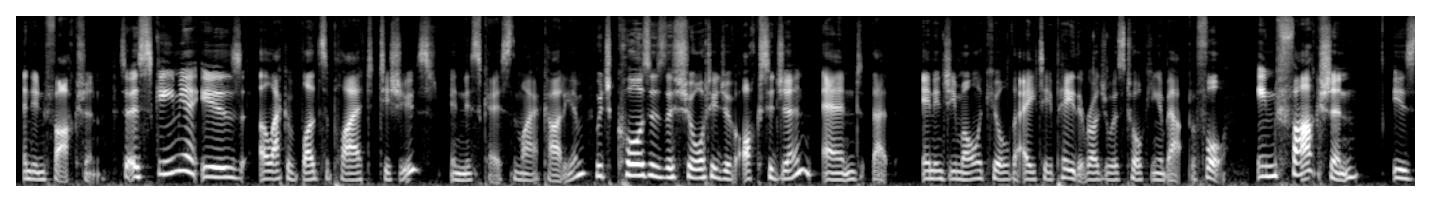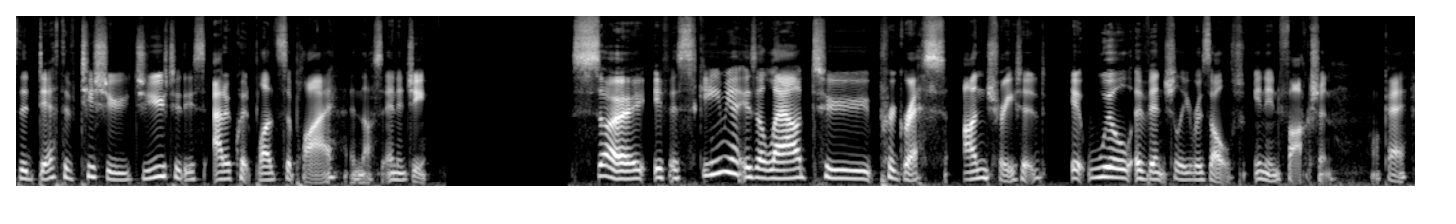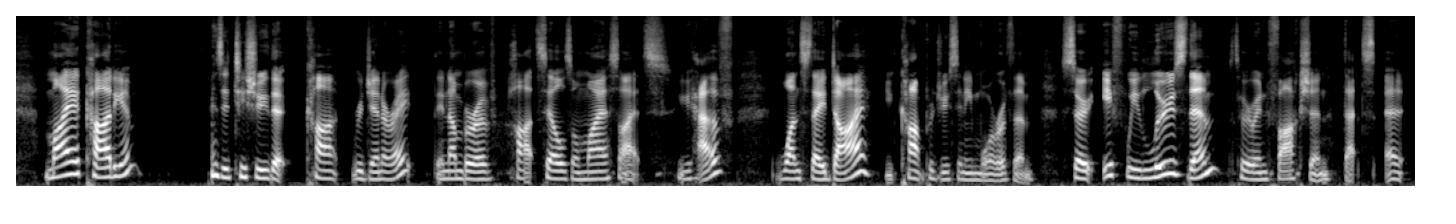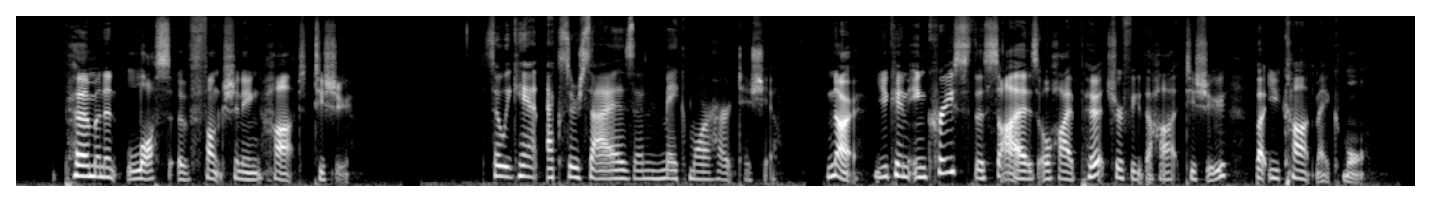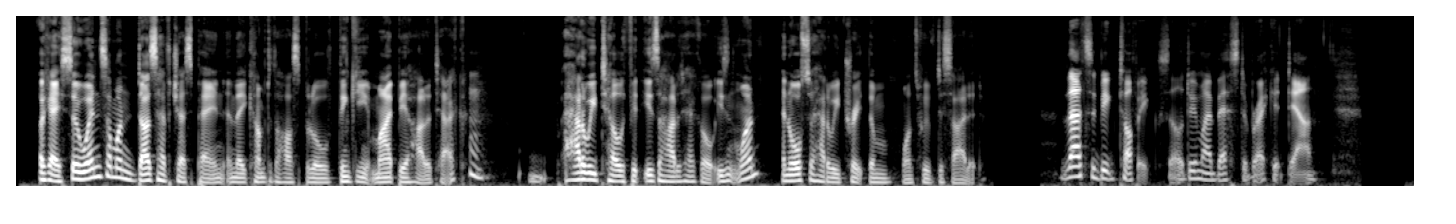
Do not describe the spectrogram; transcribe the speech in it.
and infarction. So, ischemia is a lack of blood supply to tissues, in this case, the myocardium, which causes the shortage of oxygen and that energy molecule, the ATP that Roger was talking about before. Infarction is the death of tissue due to this adequate blood supply and thus energy. So, if ischemia is allowed to progress untreated, it will eventually result in infarction. Okay. Myocardium is a tissue that can't regenerate. The number of heart cells or myocytes you have, once they die, you can't produce any more of them. So, if we lose them through infarction, that's a permanent loss of functioning heart tissue. So we can't exercise and make more heart tissue. No, you can increase the size or hypertrophy the heart tissue, but you can't make more. Okay, so when someone does have chest pain and they come to the hospital thinking it might be a heart attack, Hmm. How do we tell if it is a heart attack or isn't one? And also, how do we treat them once we've decided? That's a big topic, so I'll do my best to break it down.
